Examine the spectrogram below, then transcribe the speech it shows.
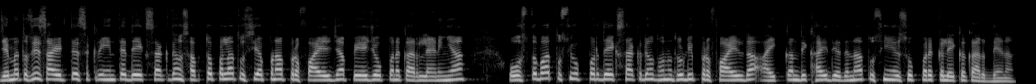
ਜਿਵੇਂ ਤੁਸੀਂ ਸਾਈਟ ਤੇ ਸਕਰੀਨ ਤੇ ਦੇਖ ਸਕਦੇ ਹੋ, ਸਭ ਤੋਂ ਪਹਿਲਾਂ ਤੁਸੀਂ ਆਪਣਾ ਪ੍ਰੋਫਾਈਲ ਜਾਂ ਪੇਜ ਓਪਨ ਕਰ ਲੈਣੀ ਆ। ਉਸ ਤੋਂ ਬਾਅਦ ਤੁਸੀਂ ਉੱਪਰ ਦੇਖ ਸਕਦੇ ਹੋ, ਤੁਹਾਨੂੰ ਤੁਹਾਡੀ ਪ੍ਰੋਫਾਈਲ ਦਾ ਆਈਕਨ ਦਿਖਾਈ ਦੇ ਦੇਣਾ, ਤੁਸੀਂ ਇਸ ਉੱਪਰ ਕਲਿੱਕ ਕਰ ਦੇਣਾ।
